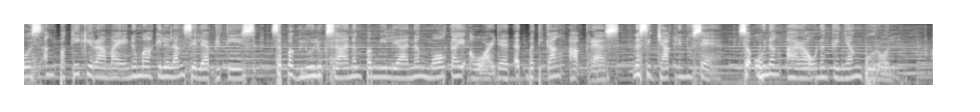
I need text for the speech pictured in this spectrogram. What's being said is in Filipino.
Matapos ang pakikiramay ng mga kilalang celebrities sa pagluluksa ng pamilya ng multi-awarded at batikang actress na si Jacqueline Jose sa unang araw ng kanyang burol.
